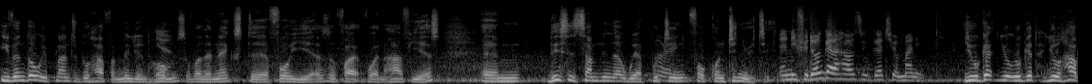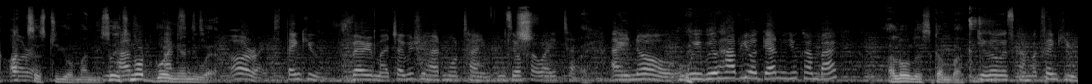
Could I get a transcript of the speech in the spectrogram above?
even though we plan to do half a million homes over the next uh, four years or five, four and a half years, um, this is something that we are putting for continuity. And if you don't get a house, you get your money. You get, you will get, you'll have All access right. to your money. You So it's not going to- anywhere. All right. Thank you very much. I wish we had more time. I know. We will have you again. Will you come back? I'll always come back. You'll always come back. Thank you.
